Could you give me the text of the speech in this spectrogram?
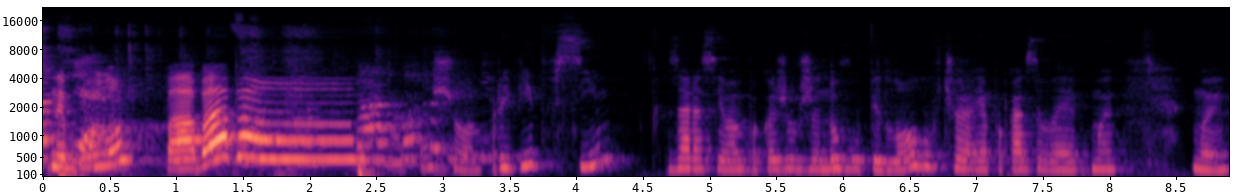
Нас не було. Па-ба-ба! Ну що, привіт всім! Зараз я вам покажу вже нову підлогу. Вчора я показувала, як ми Ми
